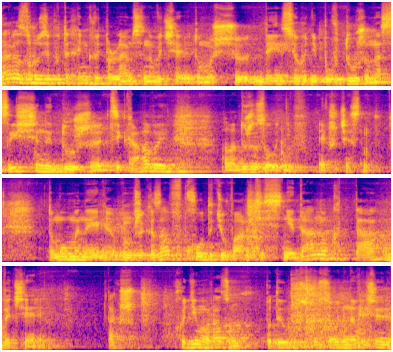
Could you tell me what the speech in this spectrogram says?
Зараз, друзі, потихеньку відправляємося на вечерю, тому що день сьогодні був дуже насищений, дуже цікавий, але дуже зголоднів, якщо чесно. Тому в мене, як я вам вже казав, входить у вартість сніданок та вечеря. Так що ходімо разом, подивимося, що сьогодні на вечерю.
